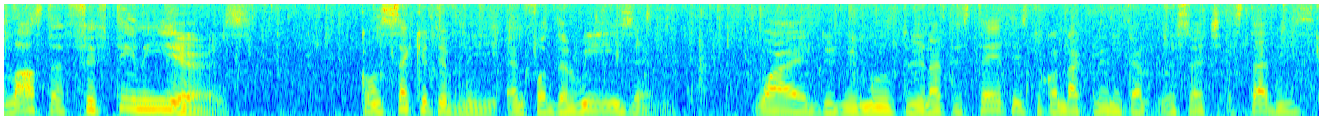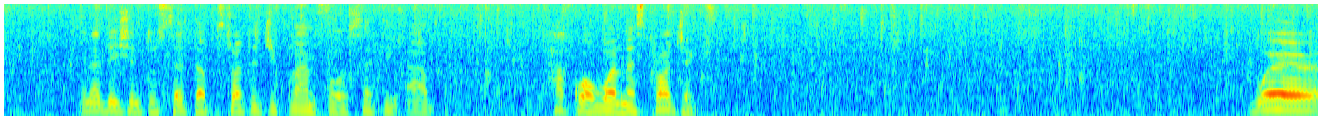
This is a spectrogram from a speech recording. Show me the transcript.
last 15 years consecutively and for the reason why did we move to United States is to conduct clinical research studies in addition to set up strategic plan for setting up Hakwa Wellness Project where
